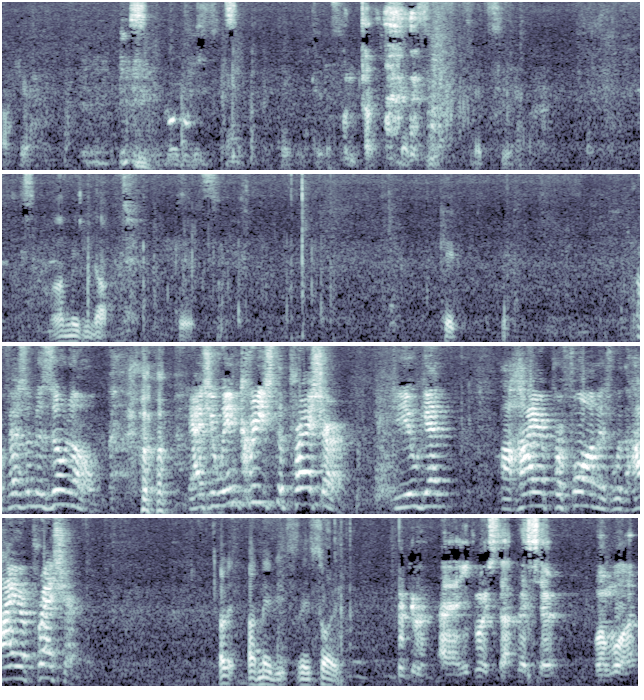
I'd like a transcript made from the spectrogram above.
oh, here. Maybe we can take it to the Let's see. Let's see how. Well, maybe not. Okay, let's see. Okay. Professor Mizuno, as you increase the pressure, do you get a higher performance with higher pressure? Uh, uh, maybe. Sorry. uh, increase the pressure one more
